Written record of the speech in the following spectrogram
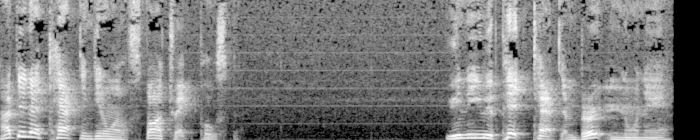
How did that captain get on a Star Trek poster? You didn't even pick Captain Burnham on there.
